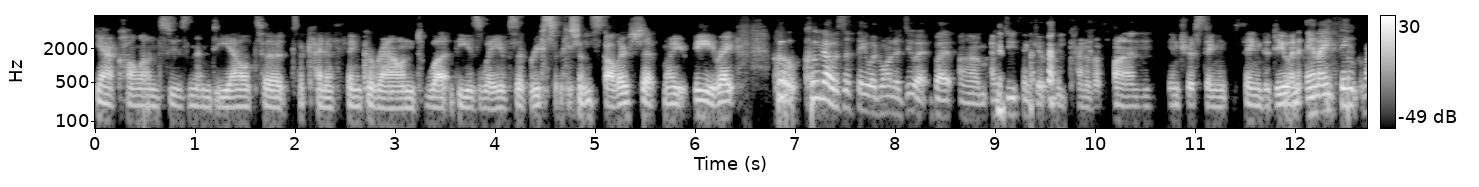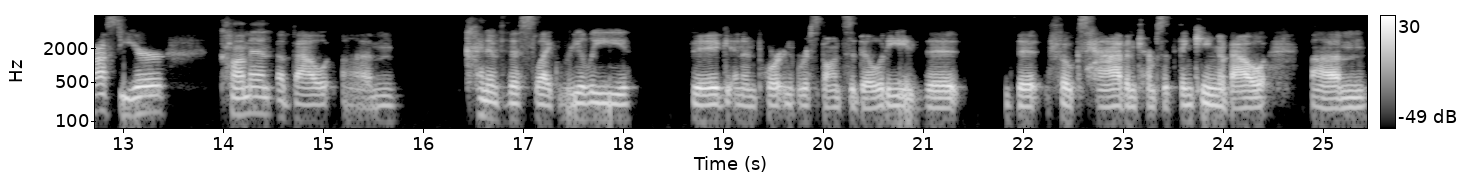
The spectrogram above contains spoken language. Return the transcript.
yeah, call on Susan and DL to to kind of think around what these waves of research and scholarship might be, right? Who who knows if they would want to do it, but um, I do think it would be kind of a fun, interesting thing to do. And and I think last year comment about um, kind of this like really big and important responsibility that that folks have in terms of thinking about um,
